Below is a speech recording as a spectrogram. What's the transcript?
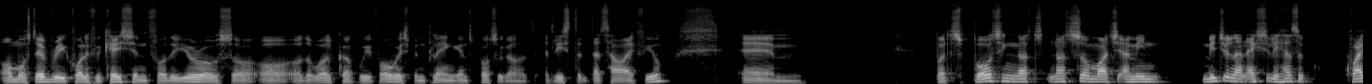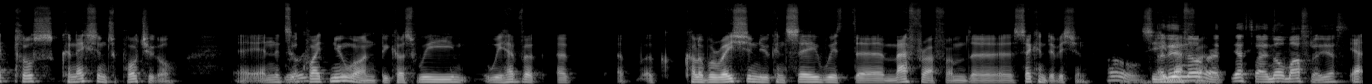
almost every qualification for the Euros or, or, or the World Cup, we've always been playing against Portugal. At least that- that's how I feel. Um, but Sporting, not not so much. I mean, Midtjylland actually has a quite close connection to Portugal, uh, and it's Really? a quite new one because we we have a, a, a, a collaboration, you can say, with uh, Mafra from the second division. Oh, CD I didn't know that. Yes, I know Mafra. Yes. Yeah,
